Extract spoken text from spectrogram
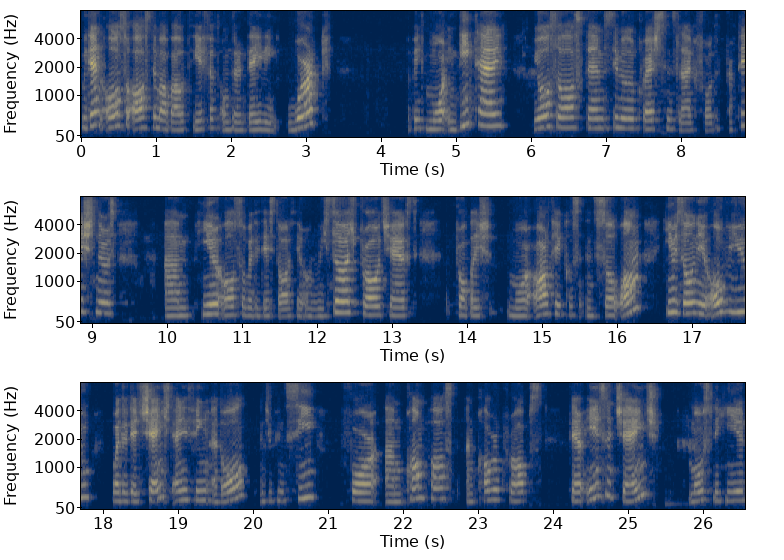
We then also asked them about the effect on their daily work, a bit more in detail. We also asked them similar questions like for the practitioners. Um, here also whether they start their own research projects, publish more articles and so on. Here is only an overview whether they changed anything at all. And you can see for um, compost and cover crops, there is a change, mostly here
